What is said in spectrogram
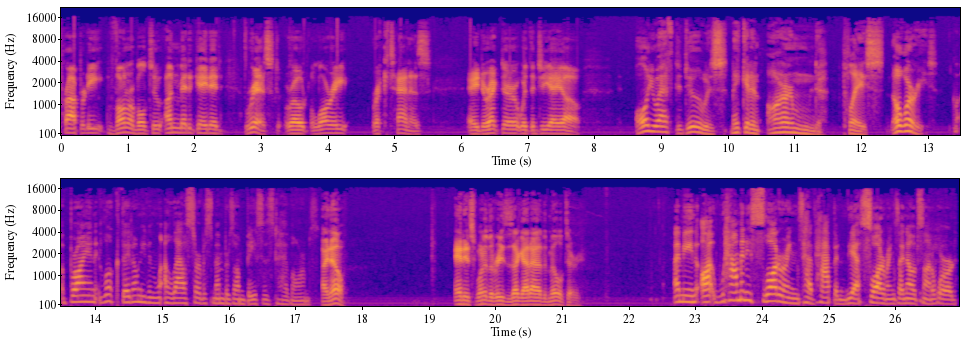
property, vulnerable to unmitigated risk, wrote Lori Rectanus, a director with the GAO. All you have to do is make it an armed place. No worries. Brian, look, they don't even allow service members on bases to have arms. I know. And it's one of the reasons I got out of the military. I mean, uh, how many slaughterings have happened? Yes, slaughterings. I know it's not a word.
